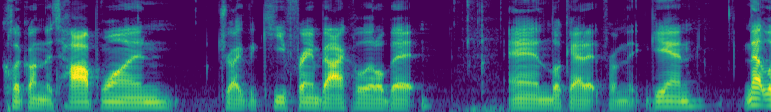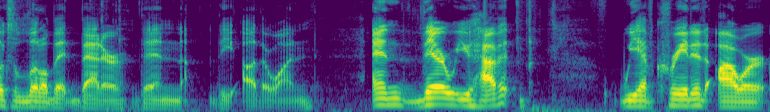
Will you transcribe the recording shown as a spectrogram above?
Click on the top one, drag the keyframe back a little bit, and look at it from the, again. And that looks a little bit better than the other one. And there you have it. We have created our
